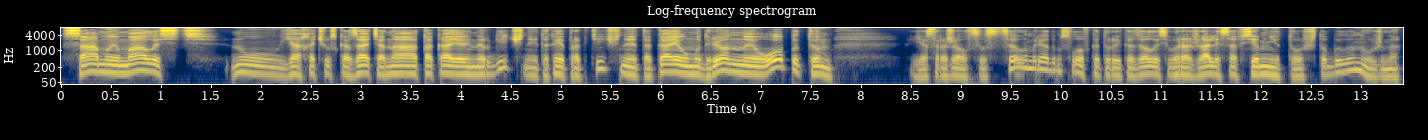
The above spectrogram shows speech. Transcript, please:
самую малость... Ну, я хочу сказать, она такая энергичная, такая практичная, такая умудренная опытом...» Я сражался с целым рядом слов, которые, казалось, выражали совсем не то, что было нужно.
